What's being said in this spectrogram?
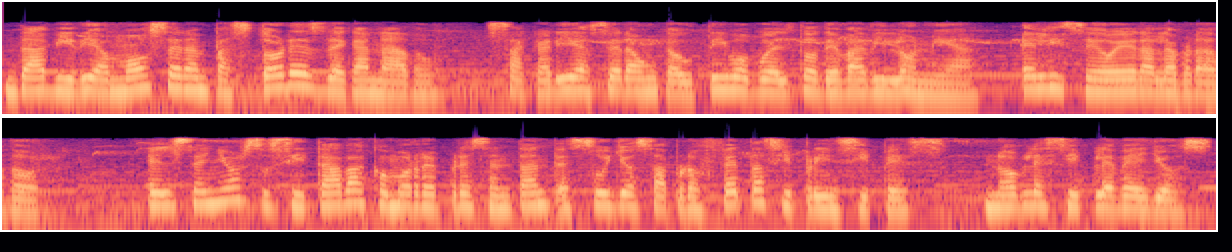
David y Amós eran pastores de ganado, Zacarías era un cautivo vuelto de Babilonia, Eliseo era labrador. El Señor suscitaba como representantes suyos a profetas y príncipes, nobles y plebeyos,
